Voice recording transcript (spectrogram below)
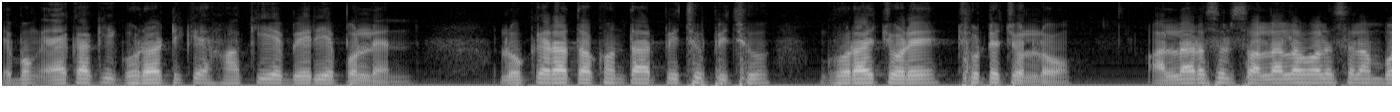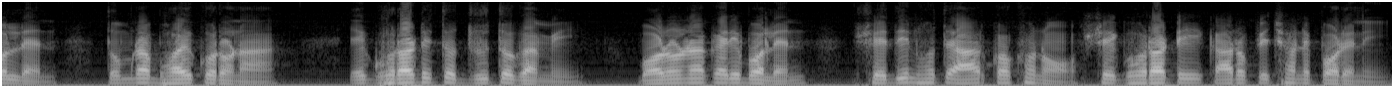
এবং একাকী ঘোড়াটিকে হাঁকিয়ে বেরিয়ে পড়লেন। লোকেরা তখন তার পিছু পিছু ঘোড়ায় চড়ে ছুটে চলল। আল্লাহ রসুল সাল্লাহ আলাইসাল্লাম বললেন, তোমরা ভয় করো না। এ ঘোড়াটি তো দ্রুতগামী। বর্ণনাকারী বলেন, সেদিন হতে আর কখনও সে ঘোড়াটি কারও পিছনে পড়েনি।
